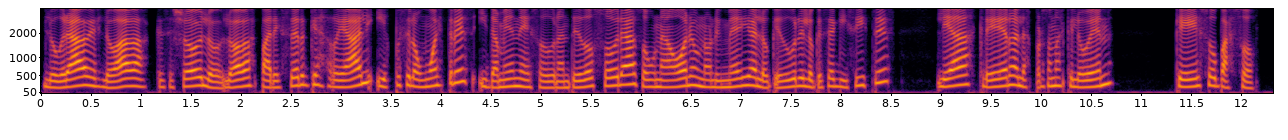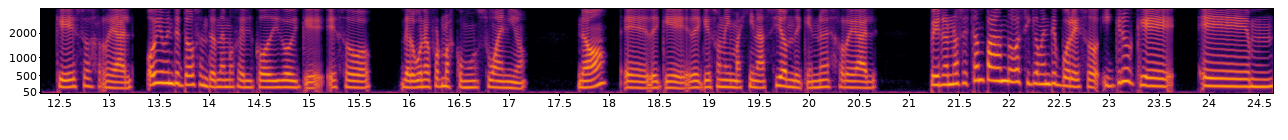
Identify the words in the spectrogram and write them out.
lo grabes, lo hagas, qué sé yo, lo, lo, hagas parecer que es real y después se lo muestres y también eso, durante dos horas o una hora, una hora y media, lo que dure, lo que sea que hiciste, le hagas creer a las personas que lo ven que eso pasó, que eso es real. Obviamente todos entendemos el código y que eso de alguna forma es como un sueño, ¿no? Eh, de, que, de que es una imaginación, de que no es real. Pero nos están pagando básicamente por eso. Y creo que em,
